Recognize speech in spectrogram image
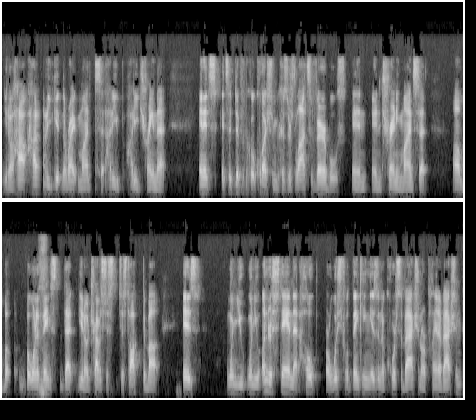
you know how how do you get in the right mindset? How do you how do you train that? And it's it's a difficult question because there's lots of variables in in training mindset um, but but one of the things that you know Travis just just talked about is when you when you understand that hope or wishful thinking isn't a course of action or a plan of action,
